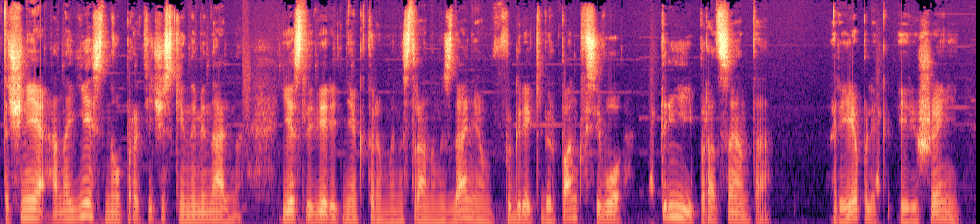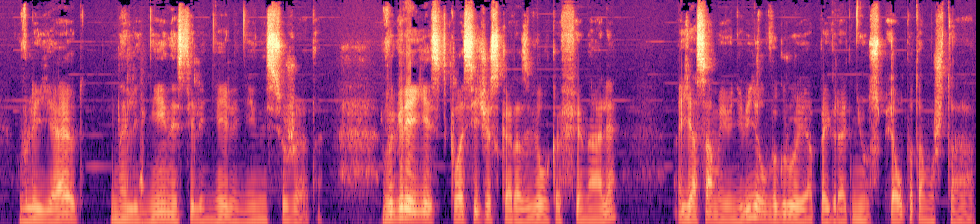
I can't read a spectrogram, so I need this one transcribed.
Точнее, она есть, но практически номинально. Если верить некоторым иностранным изданиям, в игре Киберпанк всего 3% реплик и решений влияют на линейность или нелинейность сюжета. В игре есть классическая развилка в финале. Я сам ее не видел в игру, я поиграть не успел, потому что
